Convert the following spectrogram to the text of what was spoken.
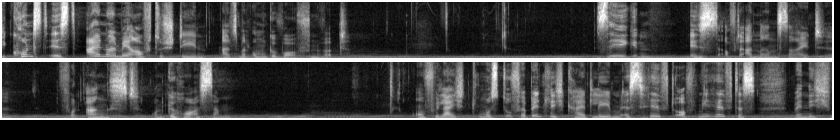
die Kunst ist, einmal mehr aufzustehen, als man umgeworfen wird. Segen ist auf der anderen Seite von Angst und Gehorsam. Und vielleicht musst du Verbindlichkeit leben. Es hilft oft, mir hilft es, wenn, ich,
